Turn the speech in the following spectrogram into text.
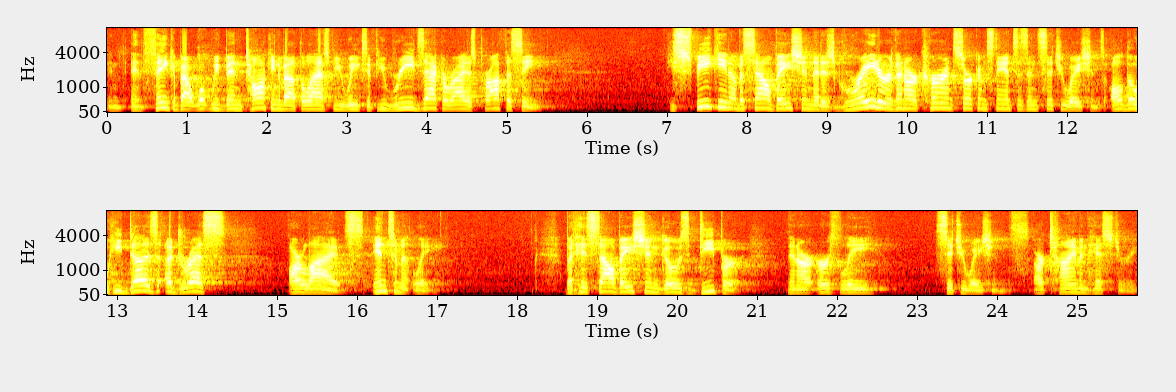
and, and think about what we've been talking about the last few weeks, if you read Zechariah's prophecy, he's speaking of a salvation that is greater than our current circumstances and situations, although he does address our lives intimately. But his salvation goes deeper than our earthly situations, our time in history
